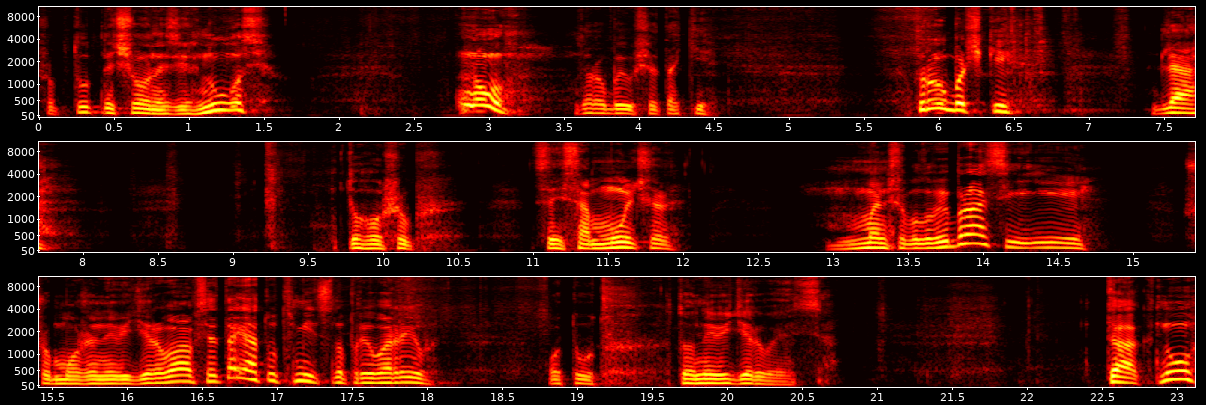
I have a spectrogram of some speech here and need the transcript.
щоб тут нічого не зігнулося. Ну, доробив ще такі трубочки для того, щоб цей сам мульчер менше було вібрацій і щоб, може, не відірвався. Та я тут міцно приварив отут, то не відірветься. Так, ну,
